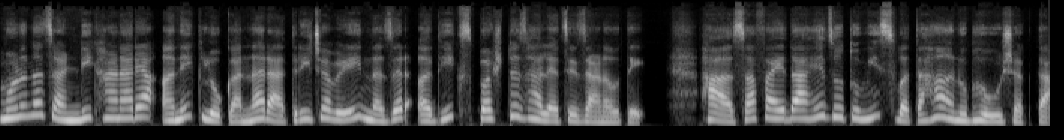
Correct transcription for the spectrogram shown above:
म्हणूनच अंडी खाणाऱ्या अनेक लोकांना रात्रीच्या वेळी नजर अधिक स्पष्ट झाल्याचे जाणवते. हा असा फायदा आहे जो तुम्ही स्वतः अनुभवू शकता.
